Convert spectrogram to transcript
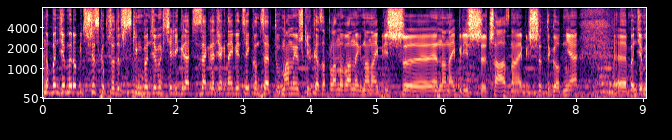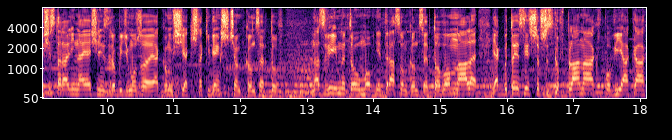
No będziemy robić wszystko, przede wszystkim będziemy chcieli grać, zagrać jak najwięcej koncertów. Mamy już kilka zaplanowanych na najbliższy, na najbliższy czas, na najbliższe tygodnie. E, Będziemy się starali na jesień zrobić może jakąś, jakiś taki większy ciąg koncertów, nazwijmy to umownie trasą koncertową, no ale jakby to jest jeszcze wszystko w planach, w powijakach.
